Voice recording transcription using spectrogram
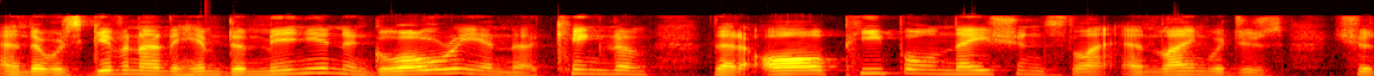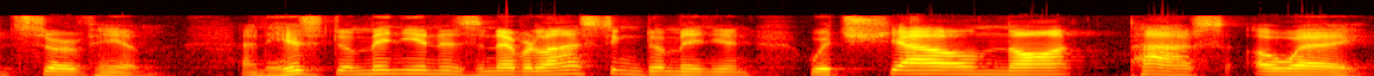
and there was given unto him dominion and glory and a kingdom that all people, nations, and languages should serve him. And his dominion is an everlasting dominion which shall not pass away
